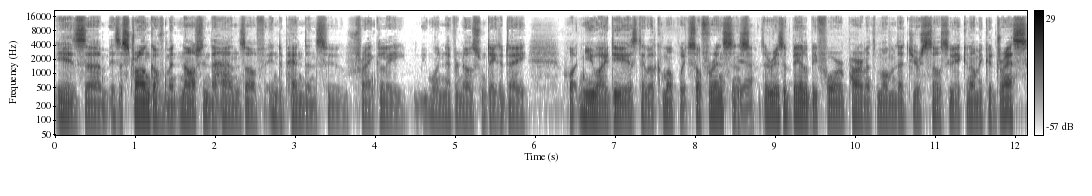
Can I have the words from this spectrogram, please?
is um, is a strong government, not in the hands of independents who, frankly, one never knows from day to day what new ideas they will come up with. So, for instance, yeah. there is a bill before Parliament at the moment that your socio-economic address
